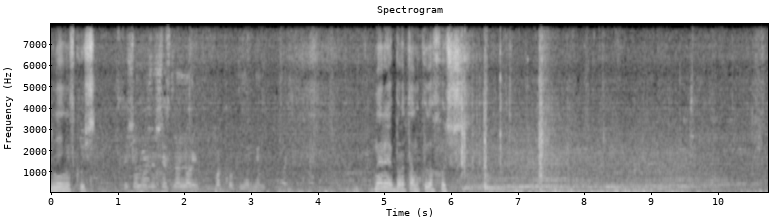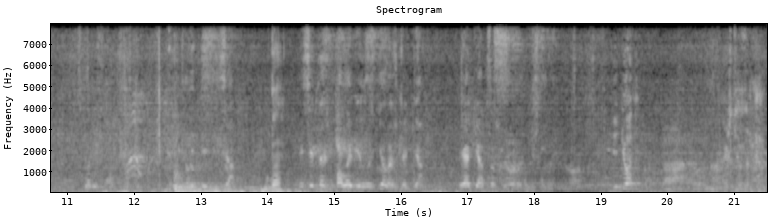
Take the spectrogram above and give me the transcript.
Мені не скучно. Слушай, а може щось на ноль в окоп нырнем? Ныряй, братан, куда хочешь. Смотри, не 50. Да. Если ты половину сделаешь, как я, я тебя отсосу. Идет? Заберу.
